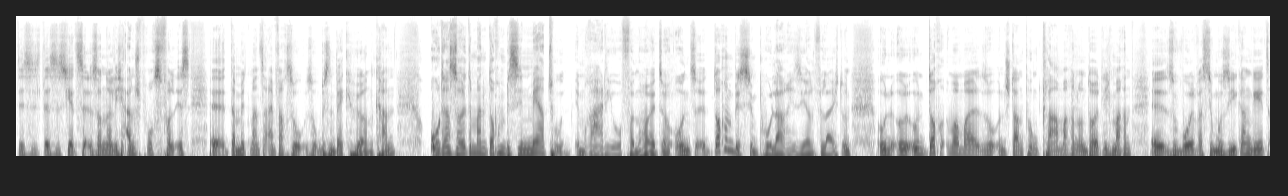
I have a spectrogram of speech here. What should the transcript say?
dass, es, dass es jetzt sonderlich anspruchsvoll ist, äh, damit man es einfach so, so ein bisschen weghören kann. Oder sollte man doch ein bisschen mehr tun im Radio von heute und äh, doch ein bisschen polarisieren vielleicht und, und, und, und, doch immer mal so einen Standpunkt klar machen und deutlich machen, äh, sowohl was die Musik angeht,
